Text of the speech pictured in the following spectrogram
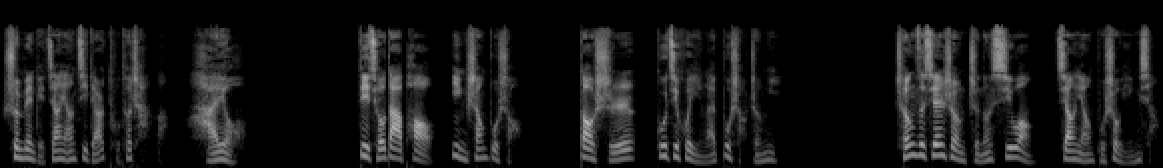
顺便给江阳寄点土特产了。还有，地球大炮硬伤不少，到时估计会引来不少争议。橙子先生只能希望江阳不受影响。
